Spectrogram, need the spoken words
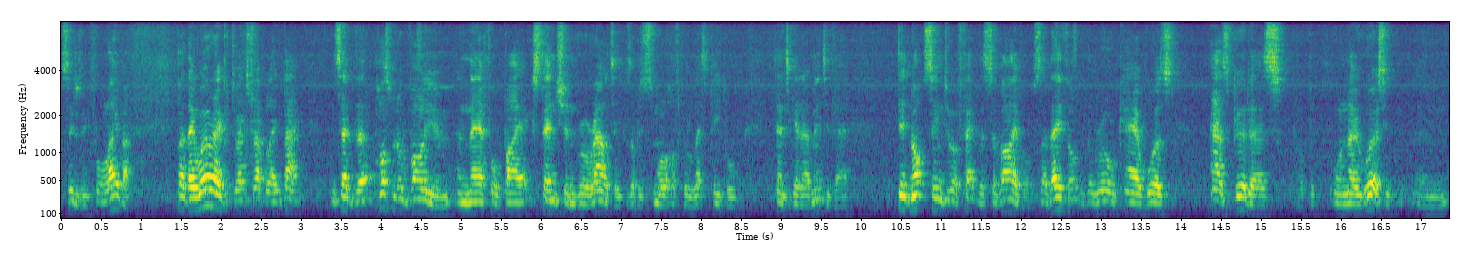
as soon as we fall over. But they were able to extrapolate back and said that hospital volume and therefore by extension rurality, because obviously smaller hospital, less people tend to get admitted there, did not seem to affect the survival. So they thought that the rural care was as good as, or no worse um,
